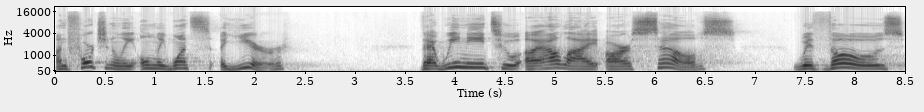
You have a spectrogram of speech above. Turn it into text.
unfortunately, only once a year, that we need to ally ourselves with those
